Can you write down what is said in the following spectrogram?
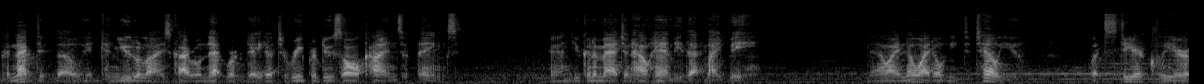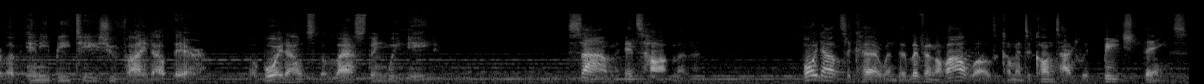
Connected, though, it can utilize chiral network data to reproduce all kinds of things. And you can imagine how handy that might be. Now, I know I don't need to tell you, but steer clear of any BTs you find out there. A void out's the last thing we need. Sam, it's Heartman. Void outs occur when the living of our world come into contact with beached things.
